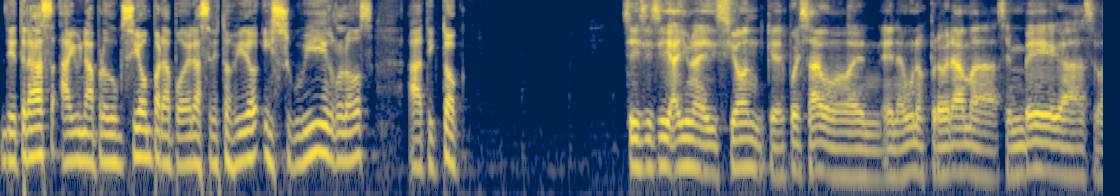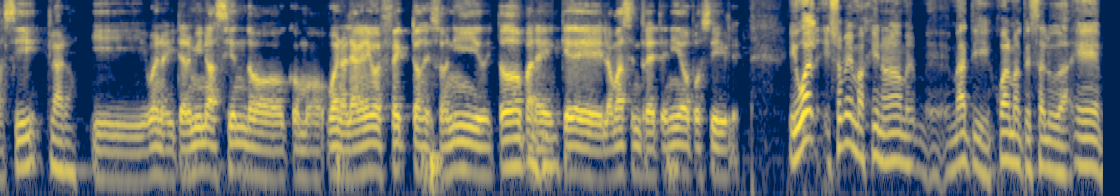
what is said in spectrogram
detrás hay una producción para poder hacer estos videos y subirlos a TikTok. Sí, sí, sí, hay una edición que después hago en, algunos programas en Vegas o así. Claro. Y bueno, y termino haciendo como, bueno, le agrego efectos de sonido y todo para que quede lo más entretenido posible. Igual, yo me imagino, ¿no? Mati, Juanma te saluda. Eh,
